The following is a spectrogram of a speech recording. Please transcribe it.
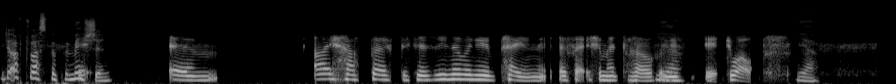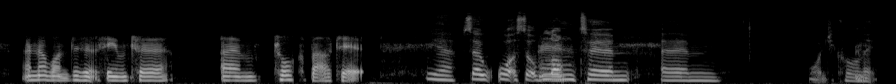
You don't have to ask for permission. Um, I have both because you know when you're in pain, it affects your mental health and it, it drops, Yeah. and no one doesn't seem to um talk about it. Yeah. So what sort of Yeah. long term? Um, what do you call it?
